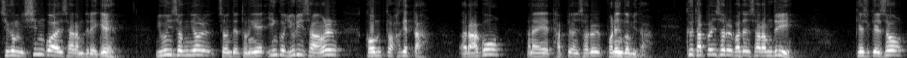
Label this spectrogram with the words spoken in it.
지금 신고한 사람들에게 윤석열 전 대통령의 인권 유리 사항을 검토하겠다라고 하나의 답변서를 보낸 겁니다. 그 답변서를 받은 사람들이 계속해서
